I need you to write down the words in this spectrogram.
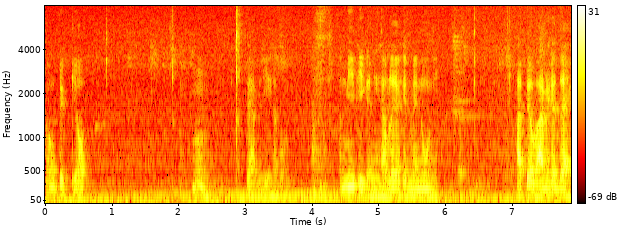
ต้องปิดเกี๊ยวแบบดีครับผมมันมีพริกอันนี้ครับเลยเห็นเมนูนี้ผัดเปรี้ยวหวานไม่เคยแจก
